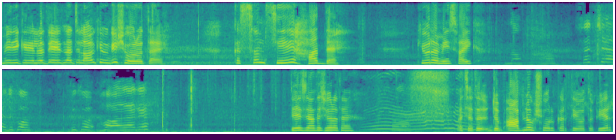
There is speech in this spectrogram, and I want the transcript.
मेरी करेलो तेज ना चलाओ क्योंकि शोर होता है। कसम से हद है। क्यों रमीज फाइक? सच है देखो देखो हवा आ रही है। तेज चलाते शोर होता है? अच्छा तो जब आप लोग शोर करते हो तो फिर? है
